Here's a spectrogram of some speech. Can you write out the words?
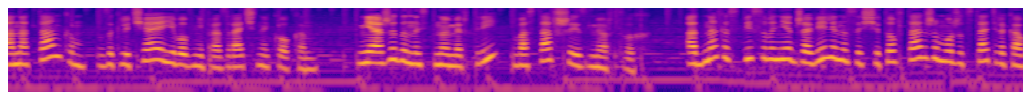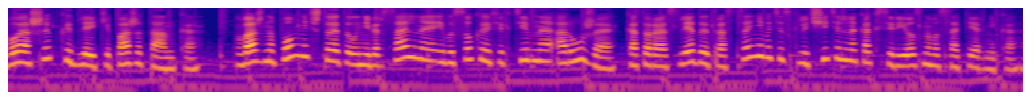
а над танком, заключая его в непрозрачный кокон. Неожиданность номер три – восставшие из мертвых. Однако списывание Джавелина со счетов также может стать роковой ошибкой для экипажа танка. Важно помнить, что это универсальное и высокоэффективное оружие, которое следует расценивать исключительно как серьезного соперника.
